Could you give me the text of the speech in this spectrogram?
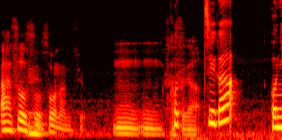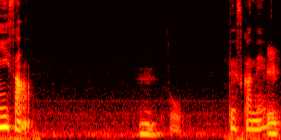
あそうそううんそうなんですよ。うんうんこっちがお兄さん。うん。そうですかね。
